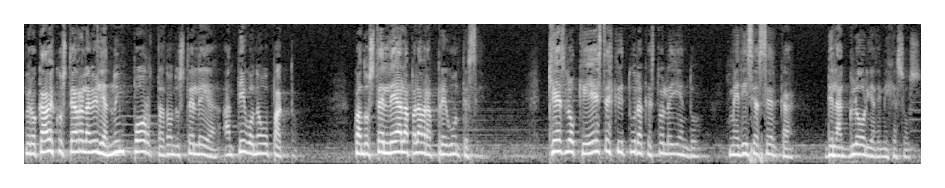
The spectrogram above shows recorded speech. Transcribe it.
Pero cada vez que usted abra la Biblia, no importa donde usted lea, antiguo o nuevo pacto, cuando usted lea la palabra, pregúntese, ¿qué es lo que esta escritura que estoy leyendo me dice acerca de la gloria de mi Jesús?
